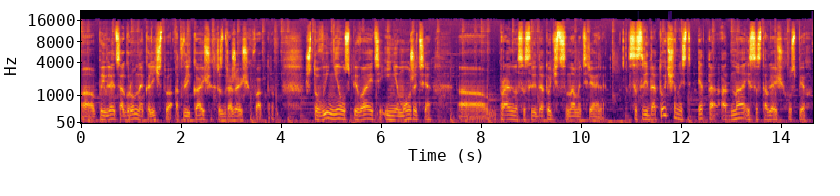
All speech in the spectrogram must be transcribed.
а, появляется огромное количество отвлекающих, раздражающих факторов, что вы не успеваете и не можете а, правильно сосредоточиться на материале. Сосредоточенность – это одна из составляющих успеха.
